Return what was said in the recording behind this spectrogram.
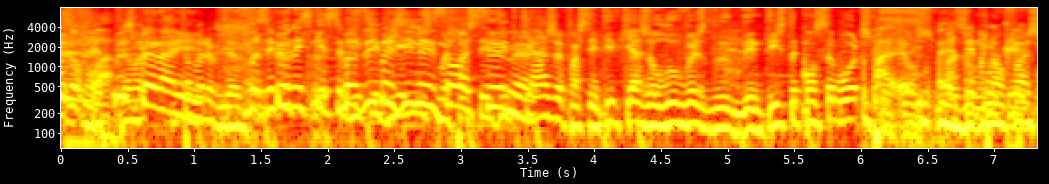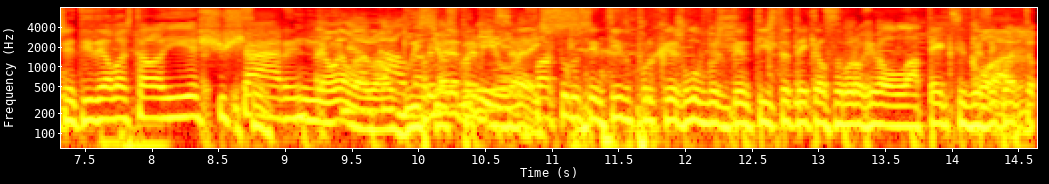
Mas ouve lá. Mas espera aí. Maravilhoso. Mas eu nem sequer sabia Mas que havia imaginem isto, mas só faz a sentido cena. que haja. Faz sentido que haja luvas de dentista com sabores. Mas o que não faz sentido é ela estar ali a chuchar. Não, ela Não, era calma. deliciosa. Primeiro para mim, faz todo o sentido porque as luvas de dentista têm aquele sabor horrível a látex e de vez em Claro, quando é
